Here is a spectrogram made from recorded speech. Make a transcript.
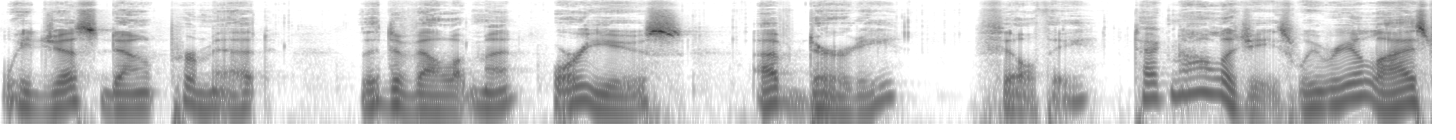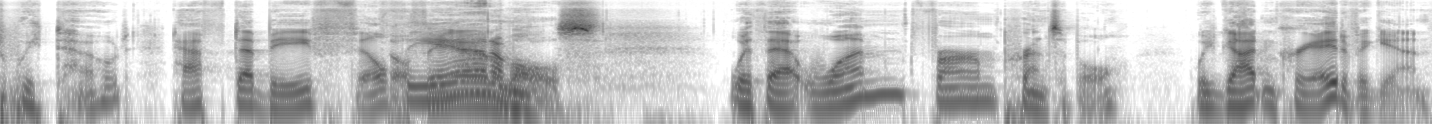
We just don't permit the development or use of dirty, filthy technologies. We realized we don't have to be filthy, Filthy animals. animals. With that one firm principle, we've gotten creative again.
